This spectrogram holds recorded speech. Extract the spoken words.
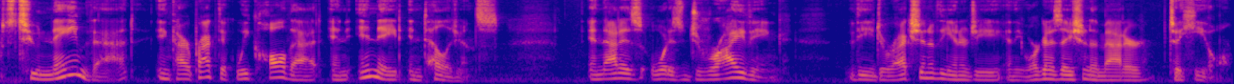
To name that in chiropractic, we call that an innate intelligence. And that is what is driving the direction of the energy and the organization of the matter to heal.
